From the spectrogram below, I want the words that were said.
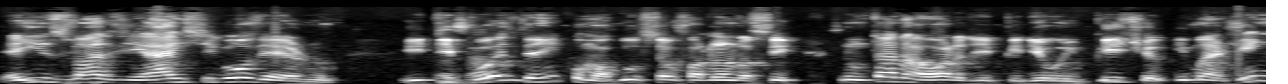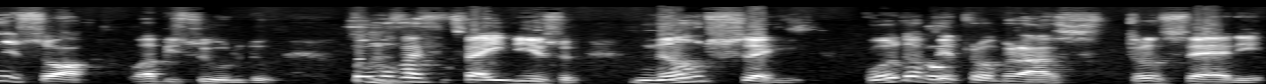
esvaziar esse governo. E depois Exato. vem, como alguns estão falando assim, não está na hora de pedir o impeachment? Imagine só o absurdo. Como vai sair disso? Não sei. Quando a Petrobras transfere,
